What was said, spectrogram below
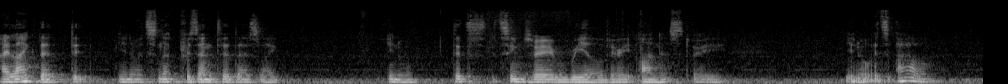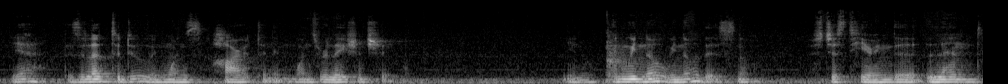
I like that, that you know it's not presented as like you know it seems very real, very honest, very you know, it's, oh, yeah, there's a lot to do in one's heart and in one's relationship. You know, and we know, we know this, no? It's just hearing the land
